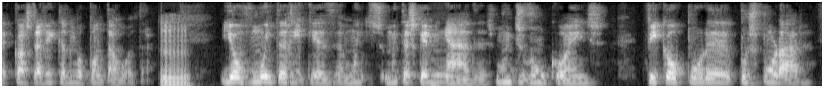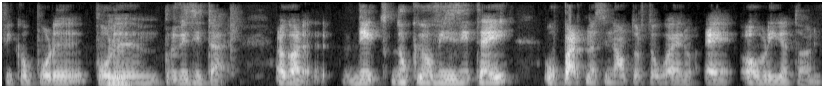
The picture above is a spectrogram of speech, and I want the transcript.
a- Costa Rica de uma ponta à outra. Uhum. e houve muita riqueza, muitos, muitas caminhadas, muitos vulcões. Ficou por, uh, por explorar, ficou por, uh, por, hum. por visitar. Agora, digo do que eu visitei, o Parque Nacional Tortugueiro é obrigatório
